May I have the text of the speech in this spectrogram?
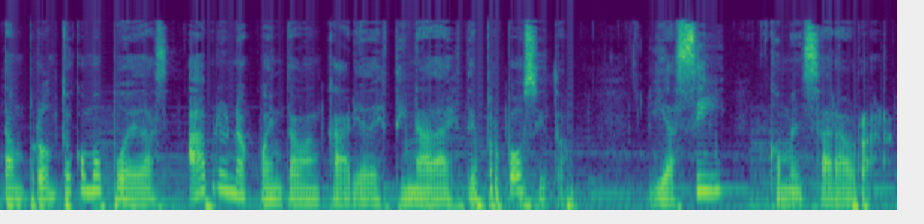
tan pronto como puedas, abre una cuenta bancaria destinada a este propósito y así comenzar a ahorrar.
